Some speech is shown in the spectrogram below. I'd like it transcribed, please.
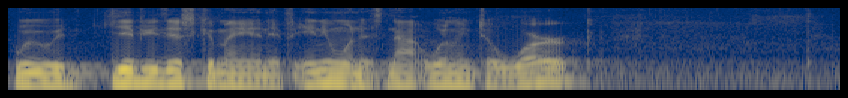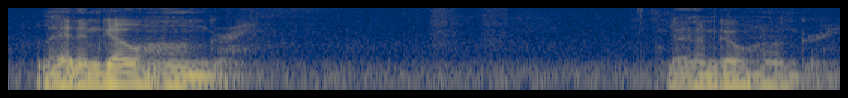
we would give you this command if anyone is not willing to work, let him go hungry. Let him go hungry.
